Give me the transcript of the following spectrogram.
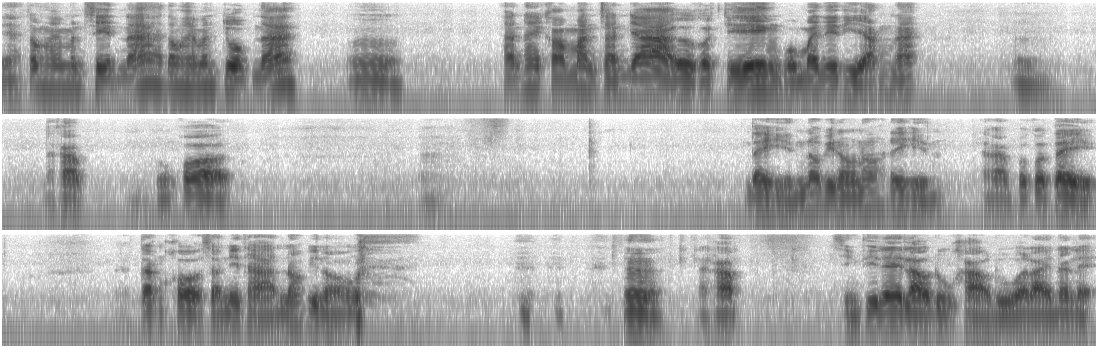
เนี่ยต้องให้มันเสร็จนะ ต้องให้มันจบนะเออท่านให้คำมั่นสัญญา เออก็จริง ผมไม่ได้เถียงนะเออนะครับ ผมก็ ได้เห็นเนาะพี่น้องเนาะได้เห็นนะครับแล้วก็ได้ตั้งข้อสันนิษฐานเนาะพี่น้อง เออนะครับ สิ่งที่ได้เราดูข่าวดูอะไรนั่นแหละ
